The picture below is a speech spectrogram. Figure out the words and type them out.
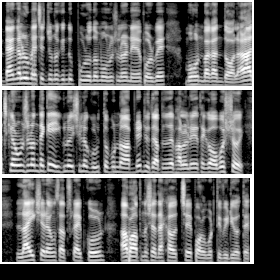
ব্যাঙ্গালোর ম্যাচের জন্য কিন্তু পুরোদমে অনুশীলনে নেমে পড়বে মোহনবাগান দল। আর আজকের অনুশীলন থেকে এইগুলোই ছিল গুরুত্বপূর্ণ আপডেট যদি আপনাদের ভালো লেগে থাকে অবশ্যই লাইক শেয়ার এবং সাবস্ক্রাইব করুন। আবার আপনার সাথে দেখা হচ্ছে পরবর্তী ভিডিওতে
